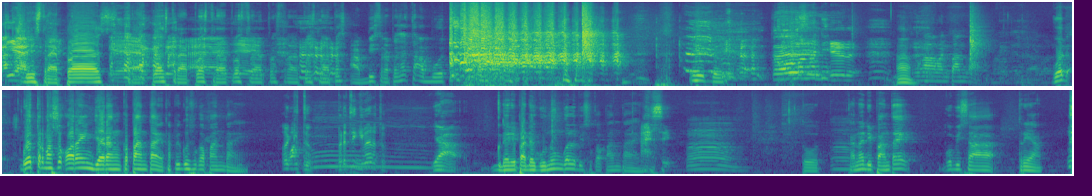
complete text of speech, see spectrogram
Iya. Di strapless, Iya, strapless, strapless, strapless, Iya. strapless, strapless, strapless, abis straplessnya cabut. Itu. Gitu. Ah, pengalaman pantai. gue gue termasuk orang yang jarang ke pantai, tapi gue suka pantai. Oh gitu. Berarti gimana tuh? Ya daripada gunung gue lebih suka pantai. Asik. Hmm. Tuh, karena di pantai gue bisa teriak.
